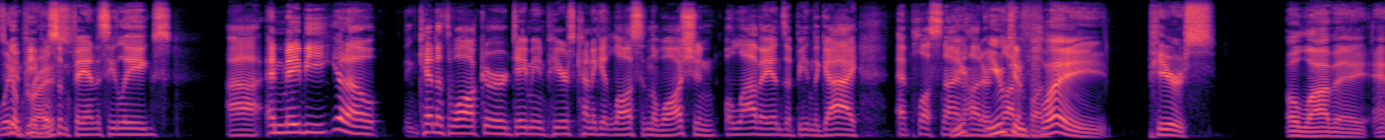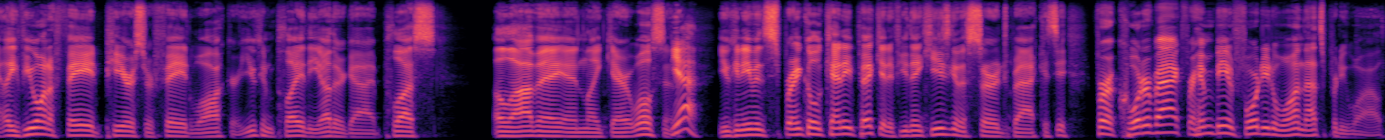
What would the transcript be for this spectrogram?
a winning people price. some fantasy leagues. Uh, and maybe, you know, Kenneth Walker, Dameon Pierce kind of get lost in the wash, and Olave ends up being the guy at plus You- 900. You, can play Pierce, Olave, and like if you want to fade Pierce or fade Walker, you can play the other guy plus Olave and like Garrett Wilson. Yeah. You can even sprinkle Kenny Pickett if you think he's going to surge back because for a quarterback, for him being forty to one, that's pretty wild.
